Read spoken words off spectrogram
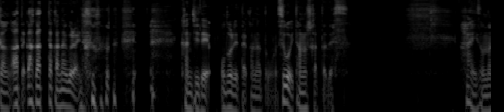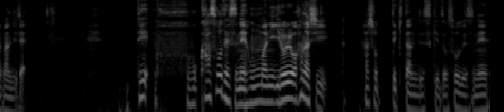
干上がったかなぐらいの 感じで踊れたかなと思う。すごい楽しかったです。はい、そんな感じで。で、他そうですね、ほんまにいろいろ話、はしょってきたんですけど、そうですね。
